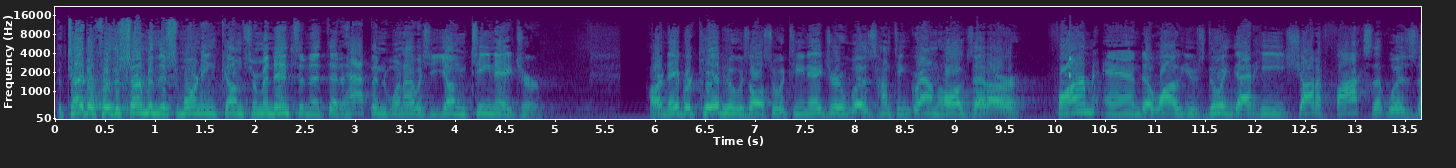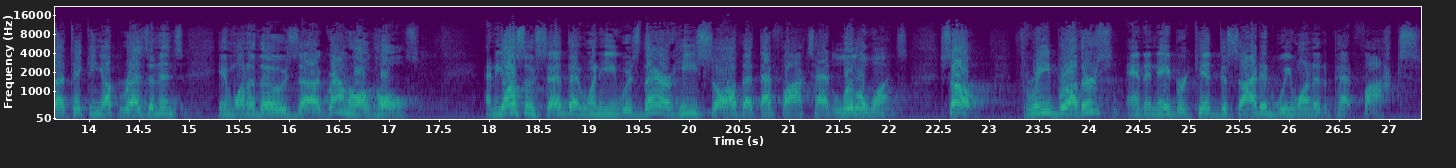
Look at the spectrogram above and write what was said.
The title for the sermon this morning comes from an incident that happened when I was a young teenager. Our neighbor kid, who was also a teenager, was hunting groundhogs at our farm, and uh, while he was doing that, he shot a fox that was uh, taking up residence in one of those uh, groundhog holes. And he also said that when he was there, he saw that that fox had little ones. So, three brothers and a neighbor kid decided we wanted a pet fox.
